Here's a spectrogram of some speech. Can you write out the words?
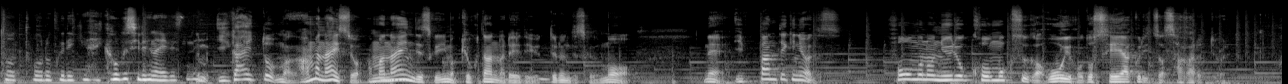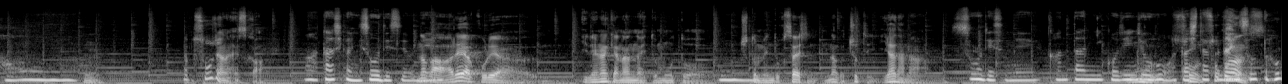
と登録できないかもしれないですね。でも意外と、まあ、あんまないですよ。あんまないんですけど、うん、今極端な例で言ってるんですけども、ね、一般的にはですフォームの入力項目数が多いほど制約率は下がるって言われては、うん、やっぱそうじゃないですか。まあ確かにそうですよね。なんかあれやこれや入れなきゃなんないと思うと、うん、ちょっと面倒くさいしなんかちょっと嫌だな。そうですね。簡単に個人情報を渡したくないぞ、と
